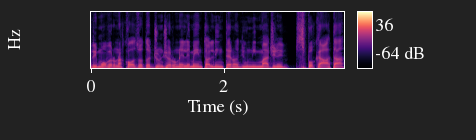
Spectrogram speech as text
rimuovere una cosa o ad aggiungere un elemento all'interno di un'immagine sfocata,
